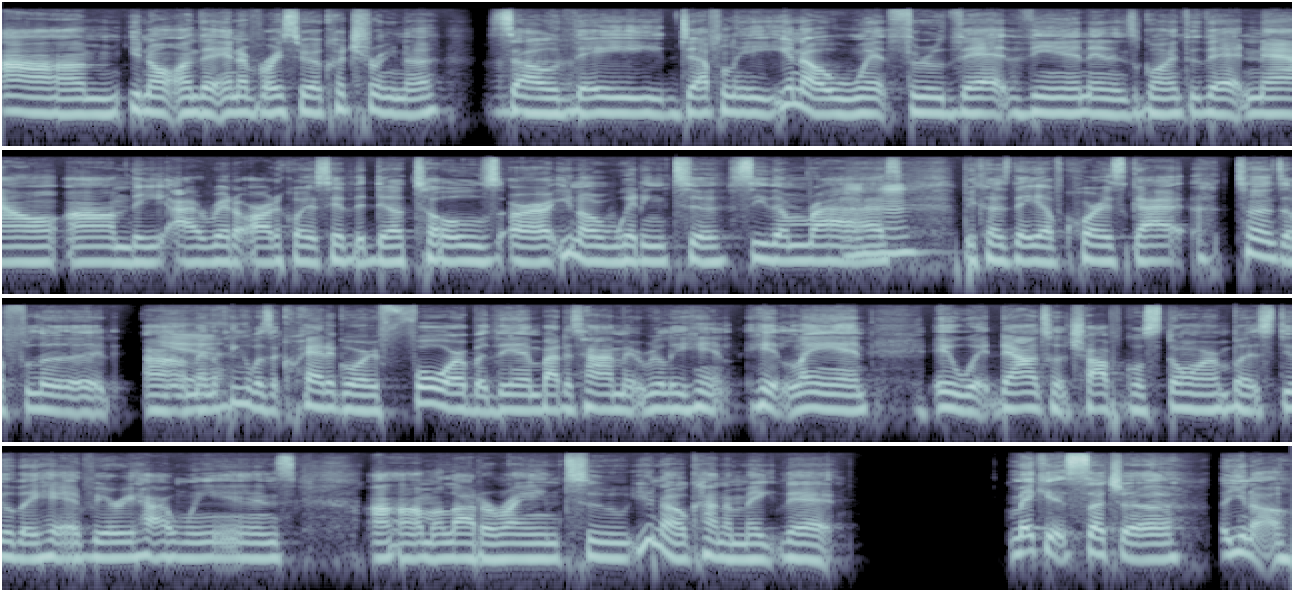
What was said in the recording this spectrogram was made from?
Um, you know, on the anniversary of Katrina, so they definitely you know went through that then and is going through that now. Um, they I read an article that said the death tolls are you know waiting to see them rise because they of course got tons of flood. Um, and I think it was a category four, but then by the time it really hit, hit land, it went down to a tropical storm. But still, they had very high winds, um, a lot of rain to you know kind of make that make it such a you know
